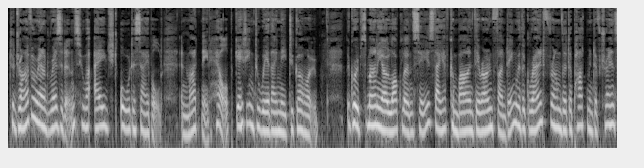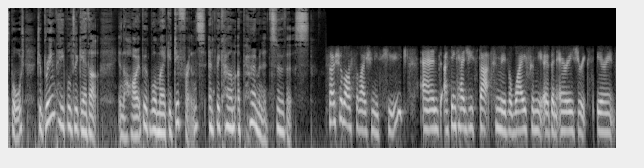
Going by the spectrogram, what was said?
to drive around residents who are aged or disabled and might need help getting to where they need to go. The group's Marnie O'Loughlin says they have combined their own funding with a grant from the Department of Transport to bring people together in the hope it will make a difference and become a permanent service social isolation is huge. And I think as you start to move away from the urban areas, you experience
